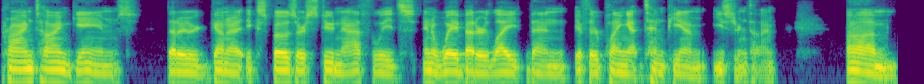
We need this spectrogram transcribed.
prime time games that are going to expose our student athletes in a way better light than if they're playing at 10 p.m. Eastern time. Um,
